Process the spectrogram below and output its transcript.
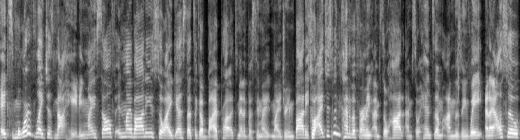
it's more of like just not hating myself in my body. So I guess that's like a byproduct manifesting my, my dream body. So I've just been kind of affirming I'm so hot, I'm so handsome, I'm losing weight. And I also,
